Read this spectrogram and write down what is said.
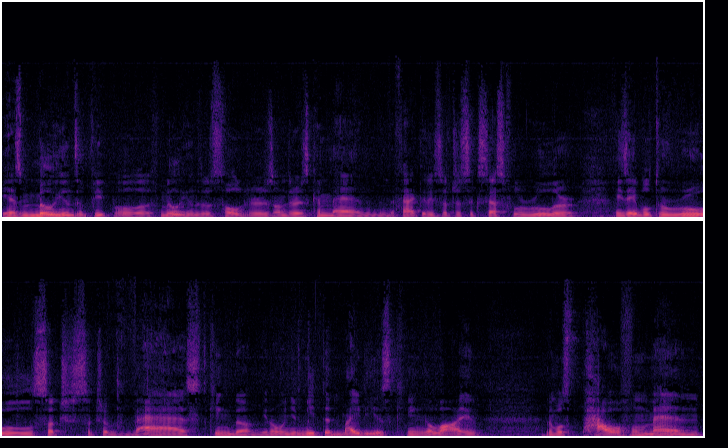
he has millions of people, millions of soldiers under his command, and the fact that he's such a successful ruler, he's able to rule such, such a vast kingdom. You know, when you meet the mightiest king alive, the most powerful man,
